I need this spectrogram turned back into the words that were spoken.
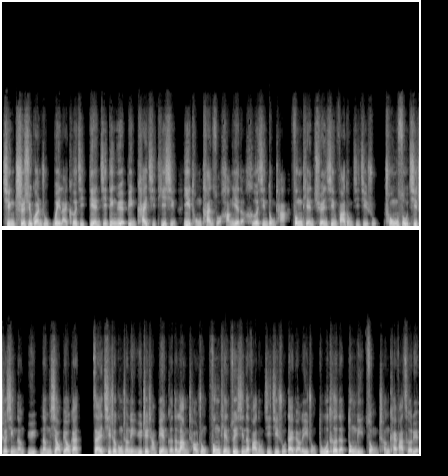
请持续关注未来科技，点击订阅并开启提醒，一同探索行业的核心洞察。丰田全新发动机技术，重塑汽车性能与能效标杆。在汽车工程领域这场变革的浪潮中，丰田最新的发动机技术代表了一种独特的动力总成开发策略。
